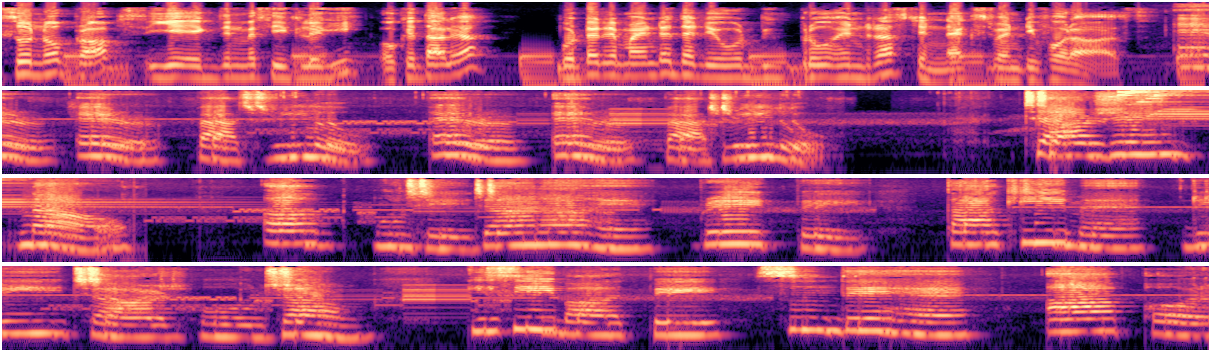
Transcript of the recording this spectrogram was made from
So no props. ये एक दिन में सीख लेगी. Okay, तालिया. Put a reminder that you would be pro in Rust in next 24 hours. Error, error, battery low. Error, error, battery low. Charging now. अब मुझे जाना है ब्रेक पे ताकि मैं रिचार्ज हो जाऊँ इसी बात पे सुनते हैं आप और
